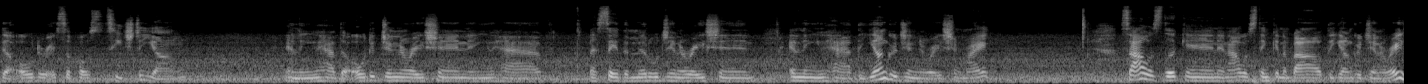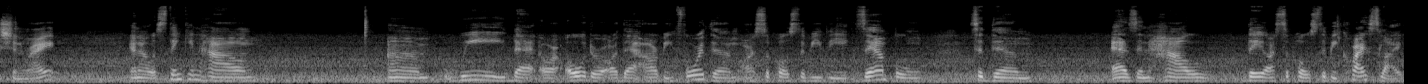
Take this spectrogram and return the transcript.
the older is supposed to teach the young. And then you have the older generation, and you have, let's say, the middle generation, and then you have the younger generation, right? So I was looking and I was thinking about the younger generation, right? And I was thinking how um, we that are older or that are before them are supposed to be the example to them, as in how they are supposed to be Christ like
